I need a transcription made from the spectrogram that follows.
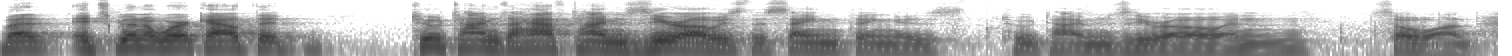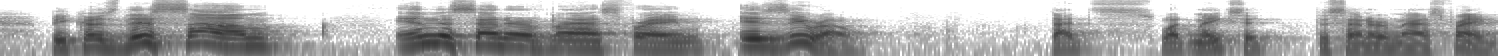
But it's going to work out that 2 times a half times 0 is the same thing as 2 times 0 and so on. Because this sum in the center of mass frame is 0. That's what makes it the center of mass frame.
